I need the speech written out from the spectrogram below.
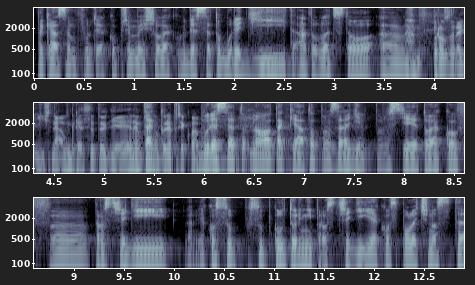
tak já jsem furt jako přemýšlel, jako kde se to bude dít a tohleto. A... Prozradíš nám, kde se to děje, nebo tak to bude překvapit? Bude se to, no tak já to prozradím. Prostě je to jako v prostředí, jako sub, subkulturní prostředí, jako společnost uh,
